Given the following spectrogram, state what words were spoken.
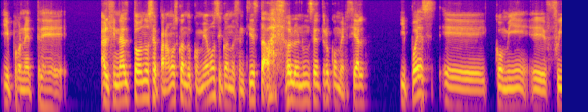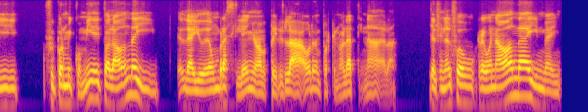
Y ponete, al final todos nos separamos cuando comíamos y cuando sentí estaba solo en un centro comercial. Y pues eh, comí, eh, fui, fui por mi comida y toda la onda y le ayudé a un brasileño a pedir la orden porque no le atinaba, ¿verdad? Y al final fue re buena onda y me,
